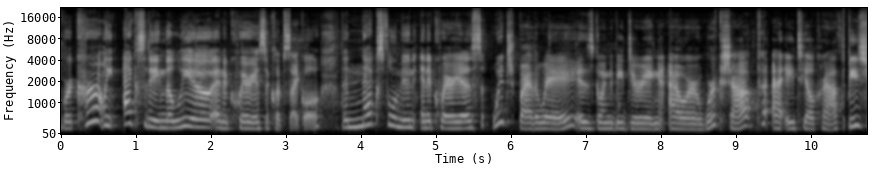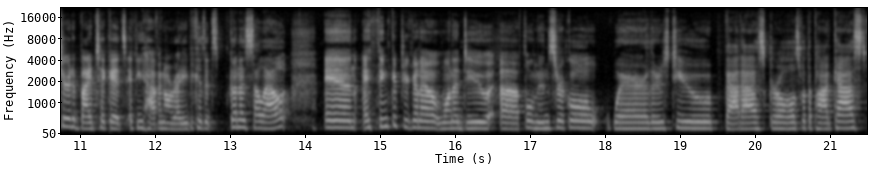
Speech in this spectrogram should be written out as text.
we're currently exiting the Leo and Aquarius eclipse cycle. The next full moon in Aquarius, which by the way is going to be during our workshop at ATL Craft. Be sure to buy tickets if you haven't already because it's gonna sell out. And I think if you're gonna want to do a full moon circle where there's two badass girls with a podcast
